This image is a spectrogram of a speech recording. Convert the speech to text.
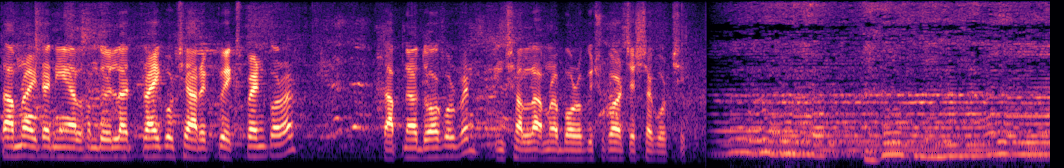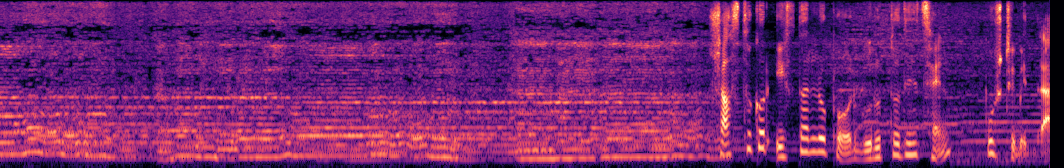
তো আমরা এটা নিয়ে আলহামদুলিল্লাহ ট্রাই করছি আর একটু এক্সপ্যান্ড করার। তা আপনারা দোয়া করবেন। ইনশাল্লাহ আমরা বড় কিছু করার চেষ্টা করছি। স্বাস্থ্যকর ইফতারের উপর গুরুত্ব দিয়েছেন পুষ্টিবিদরা।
